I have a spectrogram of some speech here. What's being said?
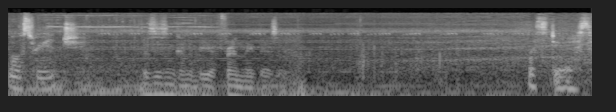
Wolf's Ranch. This isn't gonna be a friendly visit. Let's do this.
